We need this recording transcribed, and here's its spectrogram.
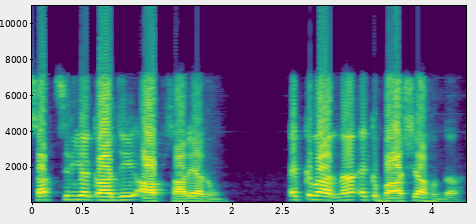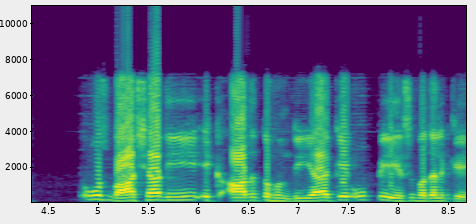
ਸਤਿ ਸ੍ਰੀ ਅਕਾਲ ਜੀ ਆਪ ਸਾਰਿਆਂ ਨੂੰ। ਇੱਕ ਵਾਰ ਨਾ ਇੱਕ ਬਾਦਸ਼ਾਹ ਹੁੰਦਾ। ਉਸ ਬਾਦਸ਼ਾਹ ਦੀ ਇੱਕ ਆਦਤ ਹੁੰਦੀ ਆ ਕਿ ਉਹ ਭੇਸ ਬਦਲ ਕੇ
